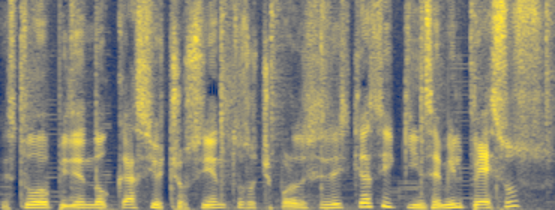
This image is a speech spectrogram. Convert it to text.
estuvo pidiendo casi 800, 8 por 16, casi 15 mil pesos.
